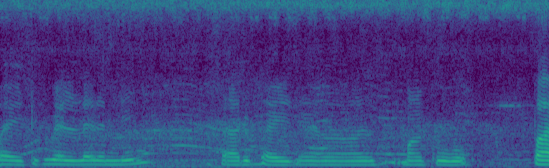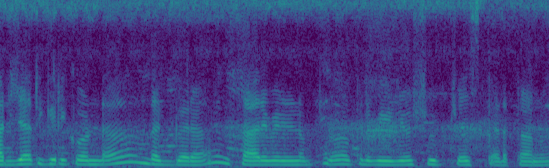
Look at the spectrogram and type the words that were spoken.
బయటికి వెళ్ళలేదండి. ఈసారి బయట మాకు పారిజాతగిరి కొండ దగ్గర ఈసారి వెళ్ళినప్పుడు అక్కడ వీడియో షూట్ చేసి పెడతాను.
